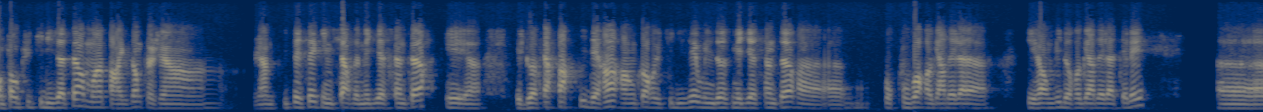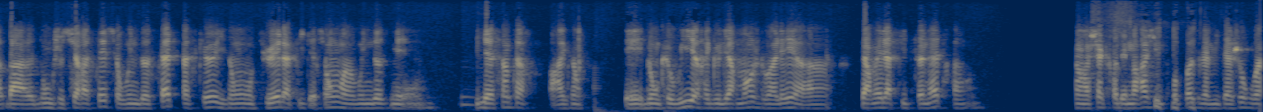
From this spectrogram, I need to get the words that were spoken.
en tant qu'utilisateur, moi, par exemple, j'ai un j'ai un petit PC qui me sert de Media Center et, euh, et, je dois faire partie des rares à encore utiliser Windows Media Center euh, pour pouvoir regarder la, j'ai envie de regarder la télé. Euh, bah, donc je suis resté sur Windows 7 parce qu'ils ont tué l'application Windows Media Center, par exemple. Et donc oui, régulièrement, je dois aller fermer la petite fenêtre à chaque redémarrage, il propose la mise à jour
